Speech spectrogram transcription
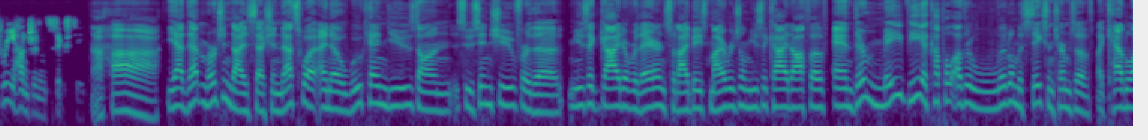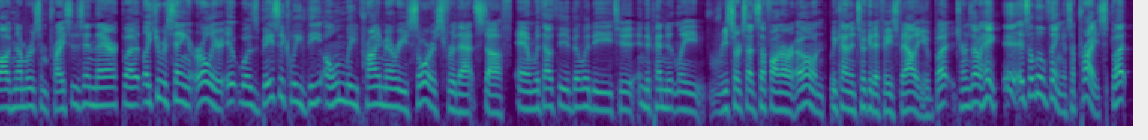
360. Aha. Yeah, that merchandise section, that's what I know Wu Ken used on Susinshu for the music guide over there. And so I based my original music guide off of. And there may be a couple other little mistakes in terms of like catalog numbers and prices in there. But like you were saying earlier, it was basically the only primary source for that stuff. And without the ability to independently research that stuff on our own, we kind of took it at face value. But it turns out, hey, it's a little thing, it's a price. But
